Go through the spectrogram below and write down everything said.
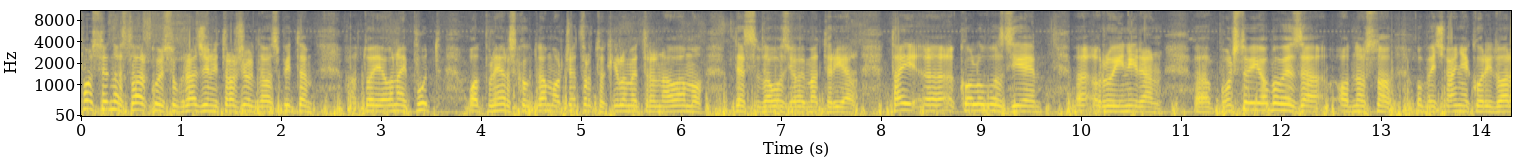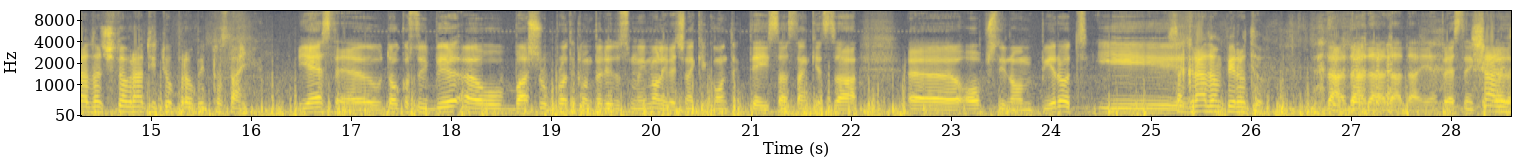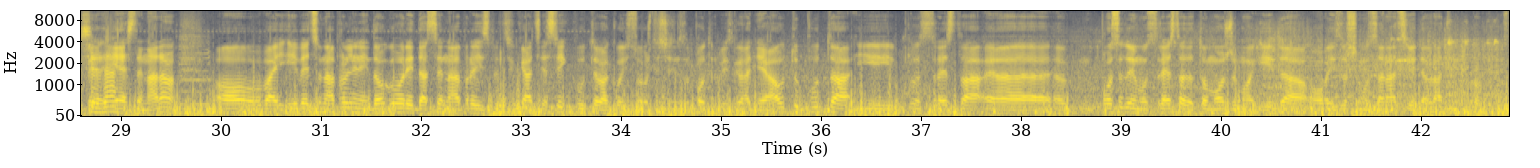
Postoje jedna stvar koju su građani tražili da vas pitam, a to je onaj put od planerskog doma od četvrtog kilometra na ovamo gde se dovozi ovaj materijal. Taj uh, kolovoz je uh, ruiniran. Uh, postoji obaveza, odnosno obećanje koridora da će to vratiti u prvobitno stanje. Jeste, u toku su i bili, baš u proteklom periodu smo imali već neke kontakte i sastanke sa e, opštinom Pirot i... Sa gradom Pirotom. Da, da, da, da, da, je predstavnik Šalim se, da. Jeste, naravno. Ovaj, I već su napravljeni dogovori da se napravi specifikacija svih puteva koji su oštećeni za potrebe izgradnje autoputa i sredstva, e, posjedujemo sredstva da to možemo i da ovaj, izvršimo sanaciju i da vratimo probitnost.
